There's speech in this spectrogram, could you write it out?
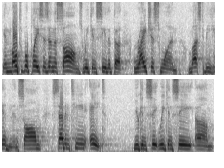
In multiple places in the Psalms, we can see that the righteous one must be hidden. In Psalm 17, 8, you can see, we can see, um,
